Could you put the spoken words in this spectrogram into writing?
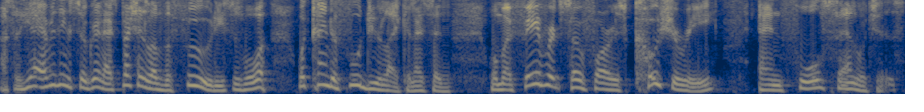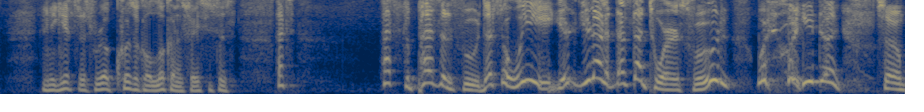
I said, Yeah, everything's so great. I especially love the food. He says, Well, what, what kind of food do you like? And I said, Well, my favorite so far is koshery and ful sandwiches. And he gets this real quizzical look on his face. He says, That's that's the peasant food. That's what we eat. You're, you're not. That's not tourist food. What, what, are you doing? So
